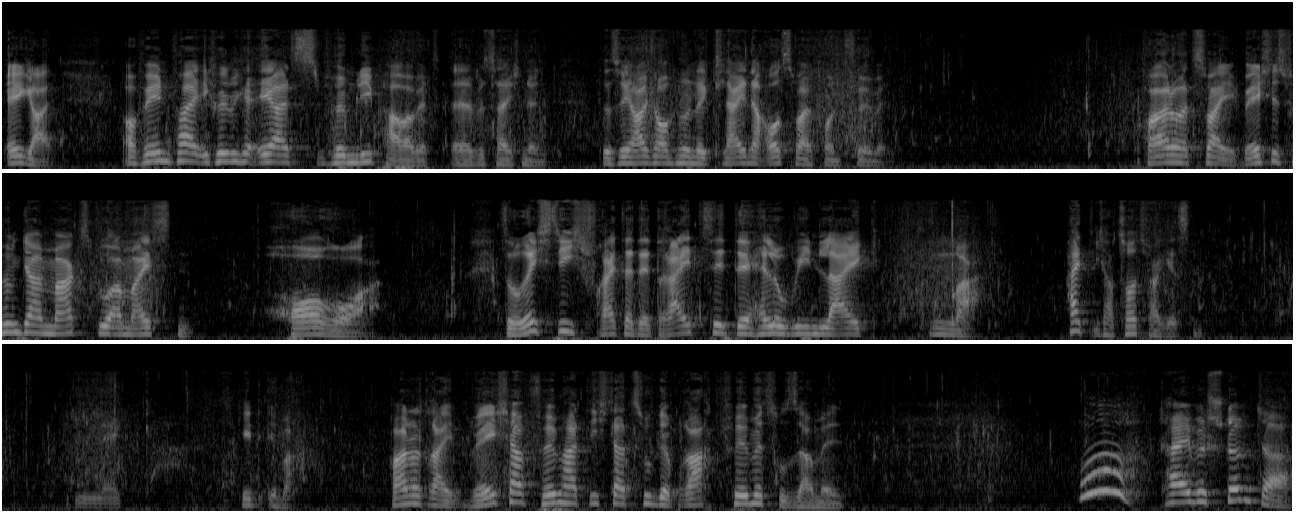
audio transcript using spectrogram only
Egal. Auf jeden Fall, ich würde mich eher als Filmliebhaber be äh, bezeichnen. Deswegen habe ich auch nur eine kleine Auswahl von Filmen. Frage Nummer 2. Welches Filmjahr magst du am meisten? Horror. So richtig Freitag der 13. Halloween-like. Halt, ich hab's heute vergessen. Lecker. Geht immer. Frage Nummer 3. Welcher Film hat dich dazu gebracht, Filme zu sammeln? Uh, kein bestimmter.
